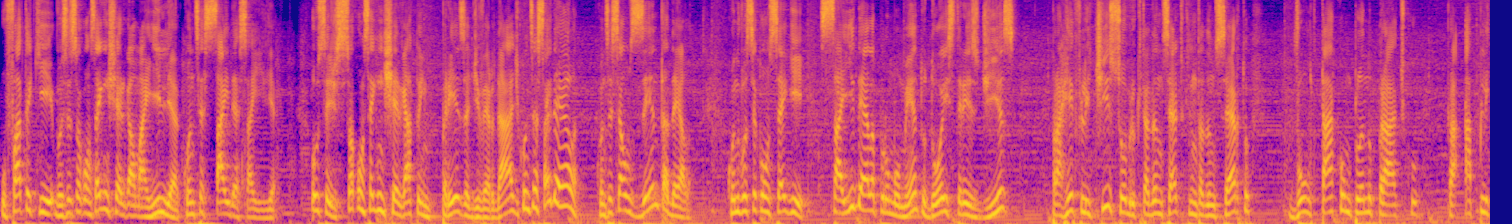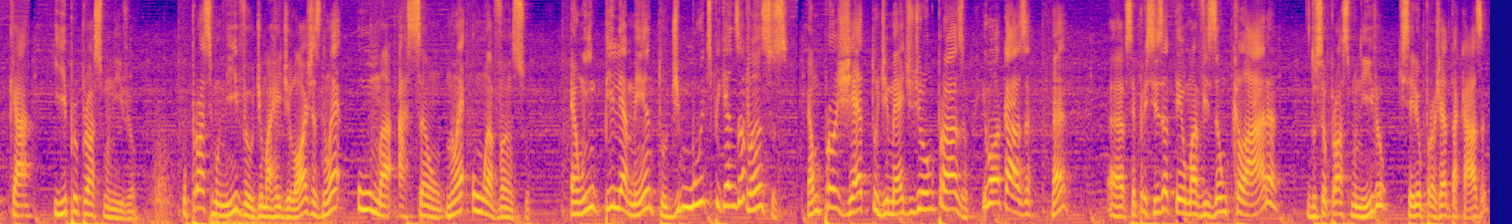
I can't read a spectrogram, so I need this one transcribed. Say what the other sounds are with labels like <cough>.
O fato é que você só consegue enxergar uma ilha quando você sai dessa ilha. Ou seja, você só consegue enxergar a tua empresa de verdade quando você sai dela, quando você se ausenta dela. Quando você consegue sair dela por um momento, dois, três dias, para refletir sobre o que está dando certo o que não está dando certo, voltar com um plano prático para aplicar e ir para o próximo nível. O próximo nível de uma rede de lojas não é uma ação, não é um avanço. É um empilhamento de muitos pequenos avanços. É um projeto de médio e de longo prazo. Igual a casa, né? Uh, você precisa ter uma visão clara do seu próximo nível, que seria o projeto da casa.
